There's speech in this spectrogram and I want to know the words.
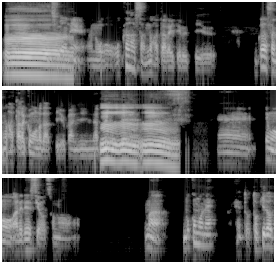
うん。はね、あの、お母さんが働いてるっていう、お母さんが働くものだっていう感じになってうるので、んうんうん。えーでも、あれですよ、その、まあ、僕もね、えっと、時々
